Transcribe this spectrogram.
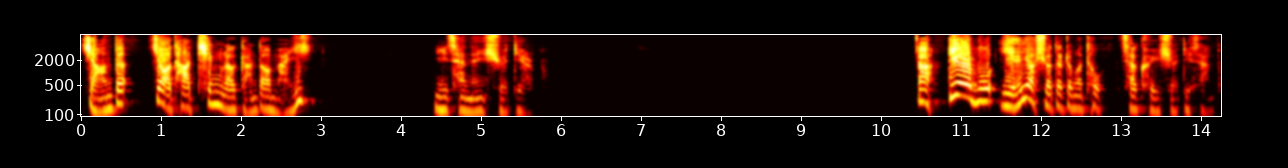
讲的叫他听了感到满意。你才能学第二步啊！第二步也要学得这么透，才可以学第三步。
